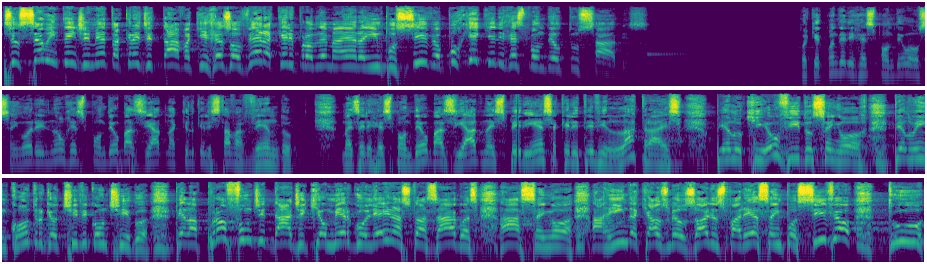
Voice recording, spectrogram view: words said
se o seu entendimento acreditava que resolver aquele problema era impossível, por que, que ele respondeu: Tu sabes? Porque quando ele respondeu ao Senhor, ele não respondeu baseado naquilo que ele estava vendo, mas ele respondeu baseado na experiência que ele teve lá atrás, pelo que eu vi do Senhor, pelo encontro que eu tive contigo, pela profundidade que eu mergulhei nas tuas águas. Ah, Senhor, ainda que aos meus olhos pareça impossível, tu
